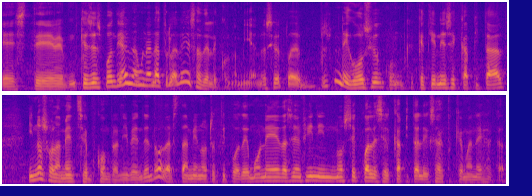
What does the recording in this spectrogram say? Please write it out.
este, que respondían a una naturaleza de la economía, ¿no es cierto? Es pues, un negocio que, tiene ese capital y no solamente se compran y venden dólares, también otro tipo de monedas, en fin, y no sé cuál es el capital exacto que maneja cada,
